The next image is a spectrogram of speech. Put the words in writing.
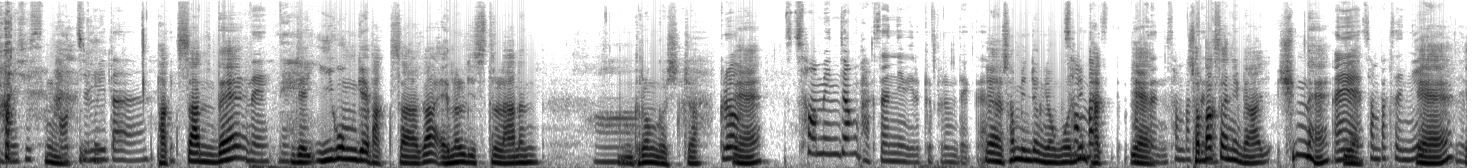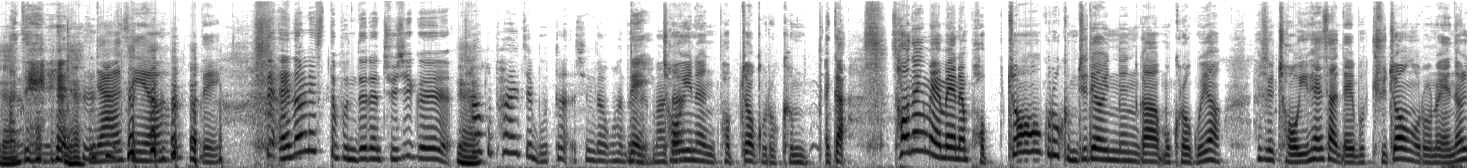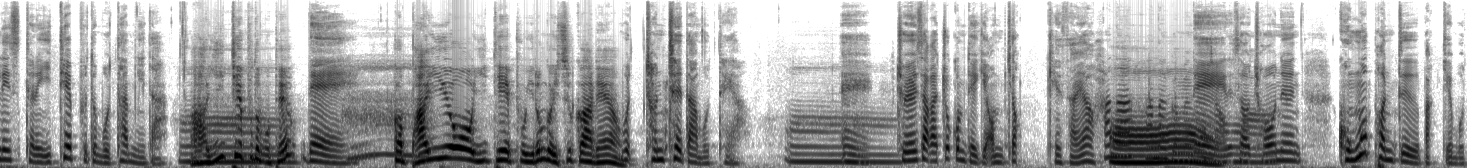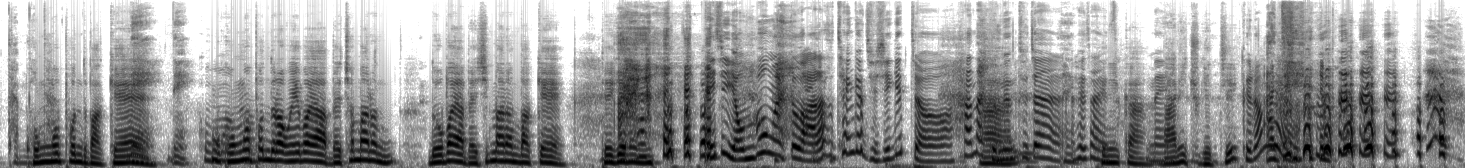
멋있, 음. 멋집니다. 박사인데 네. 네. 이제 이공계 박사가 애널리스트를 하는 아, 음, 그런 것이죠. 그럼 예, 서민정 박사님 이렇게 부르면 될까요? 예, 선민정 연구원님 선박, 박, 예, 박사님, 선 박사님. 선 박사님이 아, 쉽네. 네, 예, 선 박사님. 예, 예. 아, 네. 예. 안녕하세요. 네. 근데 애널리스트 분들은 주식을 예. 사고 팔지 못하신다고 하던데 네. 맞아요? 저희는 법적으로 금, 그러니까 선행 매매는 법적으로 금지되어 있는가 뭐 그러고요. 사실 저희 회사 내부 규정으로는 애널리스트는 ETF도 못 합니다. 아, ETF도 못해요? 네. 그 바이오 ETF 이런 거 있을 거 아니에요? 뭐 전체 다 못해요. 어... 네. 저희 회사가 조금 되게 엄격해서요. 하나 어. 하나 그러면 네. 그래서 와. 저는 공모 펀드밖에 못 합니다. 공모 펀드밖에. 네. 네. 뭐 공모 펀드라고 해봐야 몇 천만 원 넣어봐야 몇십만 원밖에 되게는. 대신 연봉을 또 알아서 챙겨 주시겠죠. 하나 아, 금융 투자 네. 회사에서. 그러니까 네. 많이 주겠지. 그럼요. 아니.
